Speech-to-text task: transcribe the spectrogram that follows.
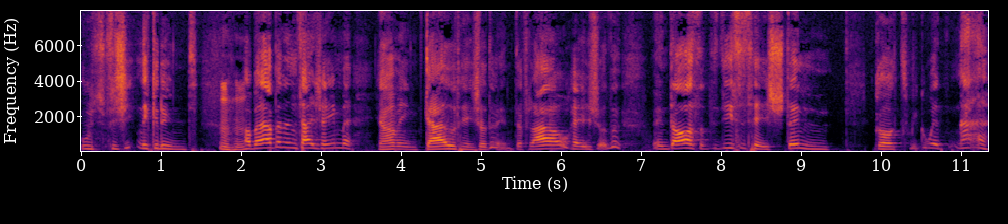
aus verschiedenen Gründen. Mhm. Aber eben dann sagst du ja immer, ja, wenn du Geld hast oder wenn du eine Frau hast oder wenn du das oder dieses hast, dann geht es mir gut. Nein,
